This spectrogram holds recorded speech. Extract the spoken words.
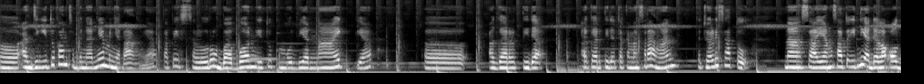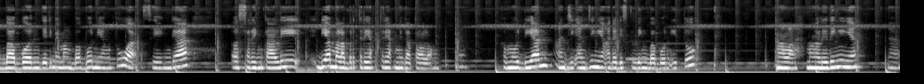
uh, anjing itu kan sebenarnya menyerang ya tapi seluruh babon itu kemudian naik ya uh, agar tidak agar tidak terkena serangan kecuali satu. Nah yang satu ini adalah old babon. Jadi memang babon yang tua sehingga uh, sering kali dia malah berteriak-teriak minta tolong. Kemudian anjing-anjing yang ada di sekeliling babon itu malah mengelilinginya. Nah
